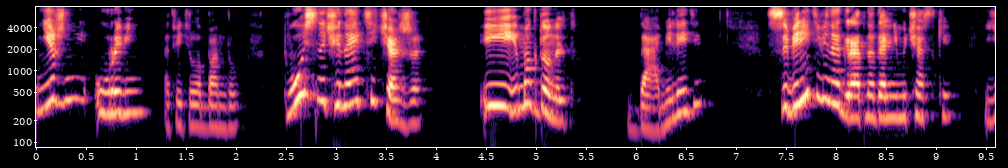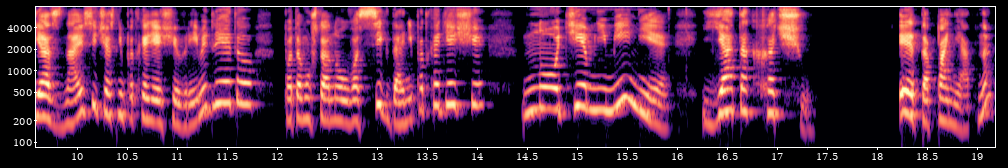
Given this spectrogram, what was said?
нижний уровень, — ответила Бандл. — Пусть начинает сейчас же. И, Макдональд. — Да, миледи. — Соберите виноград на дальнем участке. Я знаю, сейчас неподходящее время для этого, потому что оно у вас всегда неподходящее, но, тем не менее, я так хочу. Это понятно?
